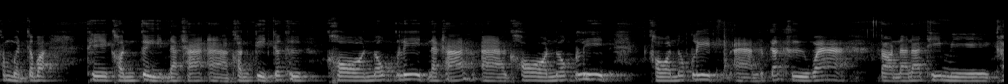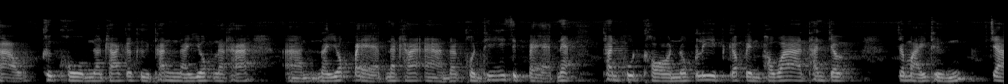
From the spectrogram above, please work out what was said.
ก็เหมือนกับว่าเทคอนกรีตนะคะอ่าคอนกรีตก็คือคอนกรีดนะคะอ่าคอนกรีดคอนกรีดอ่าก็คือว่าตอนนั้นนะที่มีข่าวคึกโครมนะคะก็คือท่านนายกนะคะอ่านายกแปดนะคะอ่าแล้วคนที่ 28เนี่ยท่านพูดคอนกรีดก็เป็นเพราะว่าท่านจะจะหมายถึงจา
